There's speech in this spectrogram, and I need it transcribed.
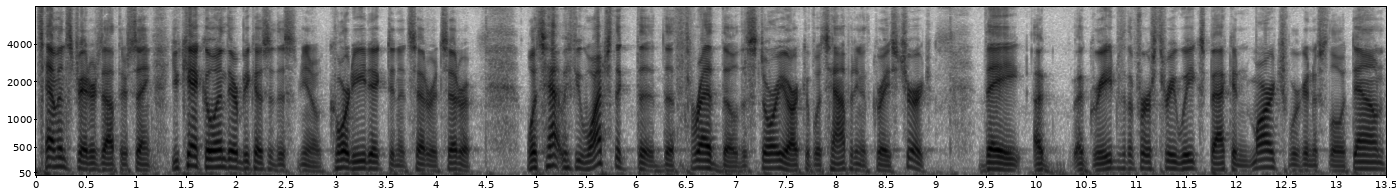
demonstrators out there saying you can't go in there because of this you know court edict and et cetera, et cetera. What's happening? If you watch the, the the thread though, the story arc of what's happening with Grace Church, they agreed for the first three weeks back in March. We're going to slow it down.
